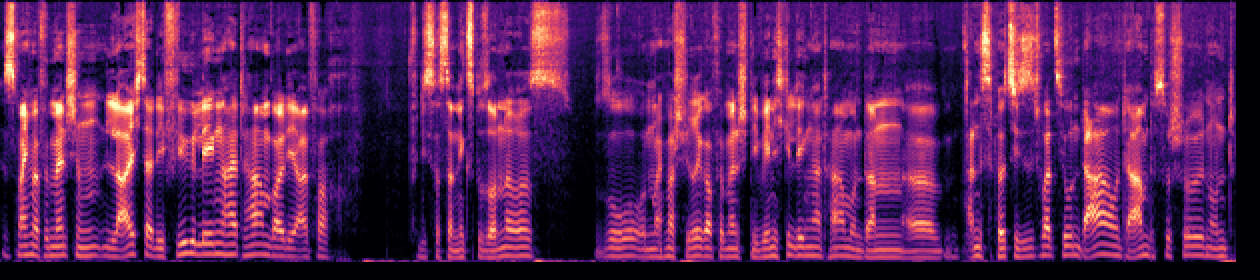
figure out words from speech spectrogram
es ist manchmal für Menschen leichter, die viel Gelegenheit haben, weil die einfach, für die ist das dann nichts Besonderes so und manchmal schwieriger für Menschen, die wenig Gelegenheit haben und dann, äh, dann ist plötzlich die Situation da und der Abend ist so schön und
